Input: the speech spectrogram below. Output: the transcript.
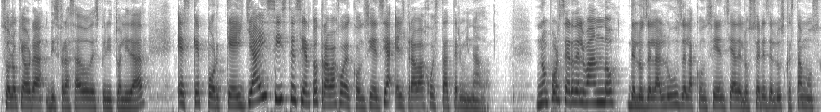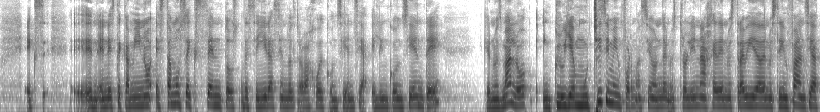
solo que ahora disfrazado de espiritualidad, es que porque ya hiciste cierto trabajo de conciencia, el trabajo está terminado. No por ser del bando de los de la luz, de la conciencia, de los seres de luz que estamos en, en este camino, estamos exentos de seguir haciendo el trabajo de conciencia. El inconsciente que no es malo, incluye muchísima información de nuestro linaje, de nuestra vida, de nuestra infancia,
